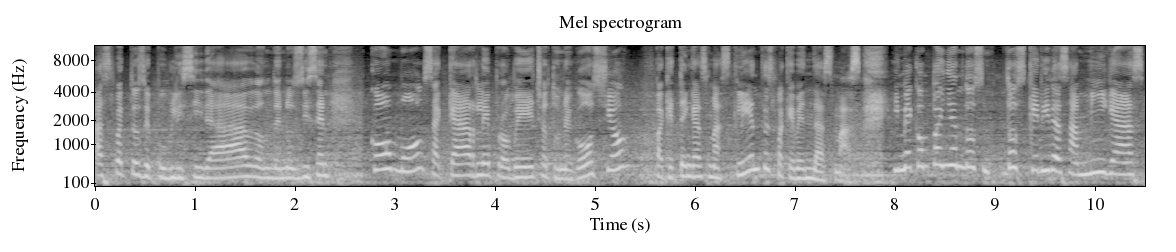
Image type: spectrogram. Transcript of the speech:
aspectos de publicidad, donde nos dicen cómo sacarle provecho a tu negocio para que tengas más clientes, para que vendas más. Y me acompañan dos, dos queridas amigas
